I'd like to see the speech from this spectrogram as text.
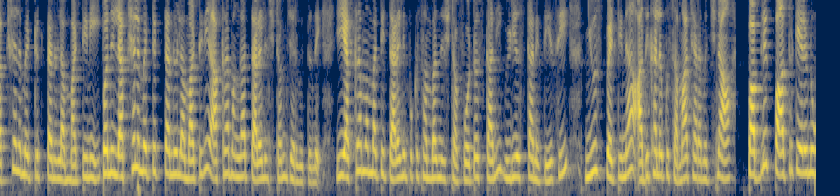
లక్షల మెట్రిక్ టన్నుల మట్టిని కొన్ని లక్షల మెట్రిక్ టన్నుల మట్టిని అక్రమంగా తరలించడం జరుగుతుంది. ఈ అక్రమ మట్టి తరలింపుకు సంబంధించిన ఫొటోస్ కానీ వీడియోస్ కానీ తీసి న్యూస్ పెట్టినా అధికారులకు సమాచారం ఇచ్చినా పబ్లిక్ పాత్రికేయులను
